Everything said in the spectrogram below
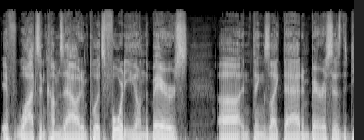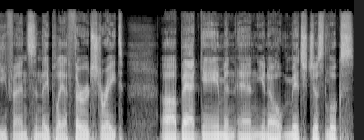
if Watson comes out and puts 40 on the Bears uh, and things like that, embarrasses the defense, and they play a third straight uh, bad game, and and you know Mitch just looks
